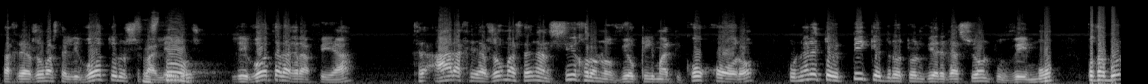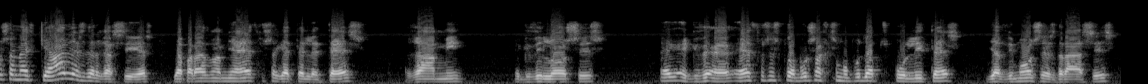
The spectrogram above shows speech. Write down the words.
Θα χρειαζόμαστε λιγότερους υπαλλήλους, λιγότερα γραφεία, άρα χρειαζόμαστε έναν σύγχρονο βιοκλιματικό χώρο που να είναι το επίκεντρο των διεργασιών του Δήμου, που θα μπορούσε να έχει και άλλες διεργασίες, για παράδειγμα μια αίθουσα για τελετές, γάμοι, εκδηλώσεις, ε, ε, αίθουσες που θα μπορούσαν να χρησιμοποιούνται από τους πολίτες για δημόσιες δράσεις.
